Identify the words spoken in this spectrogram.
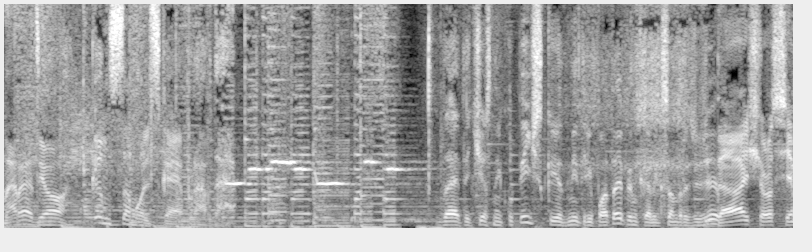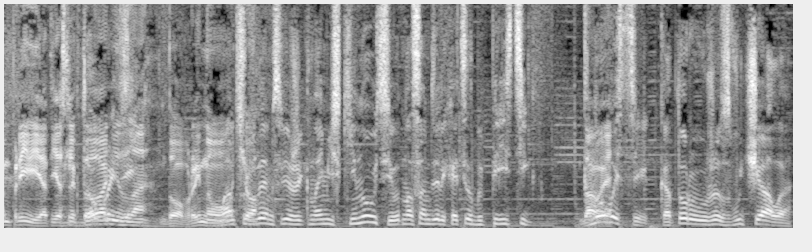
На радио «Комсомольская правда». Да, это «Честная купеческая». Я Дмитрий Потапенко, Александр Зюзяев. Да, еще раз всем привет, если кто Добрый не знает. Добрый, ну Мы обсуждаем свежие экономические новости. И вот на самом деле хотел бы перейти Давай. новости, которая уже звучала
